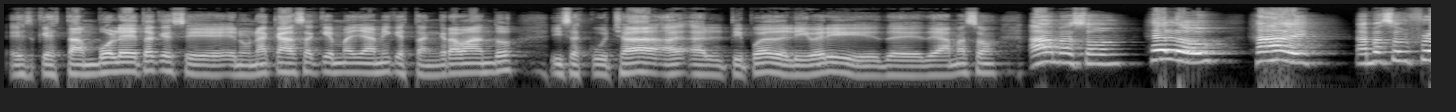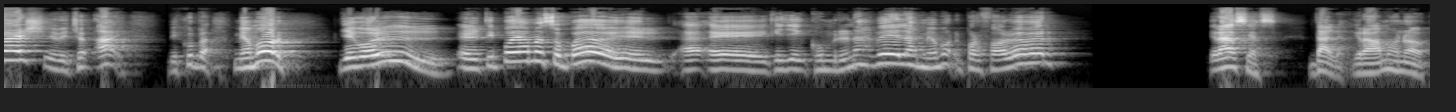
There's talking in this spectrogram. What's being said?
es que están boleta que se en una casa aquí en Miami que están grabando y se escucha al tipo de delivery de, Amazon. Amazon, hello, hi, Amazon Fresh. Y el bicho, ay, disculpa, mi amor, llegó el, el tipo de Amazon, pues, el, eh, que compré unas velas, mi amor, por favor, ve a ver. Gracias. Dale, grabamos nuevo.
